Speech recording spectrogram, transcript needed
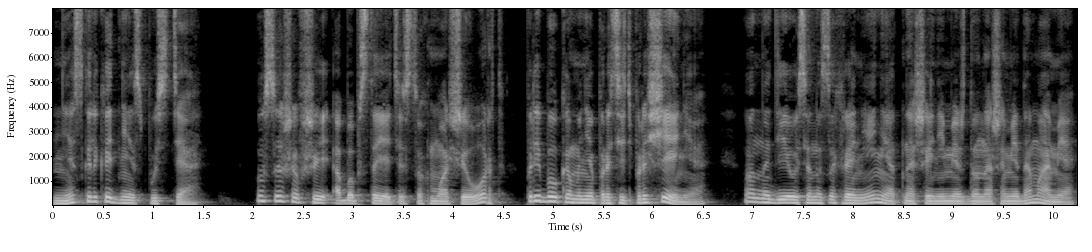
Несколько дней спустя, услышавший об обстоятельствах младший Орд прибыл ко мне просить прощения. Он надеялся на сохранение отношений между нашими домами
